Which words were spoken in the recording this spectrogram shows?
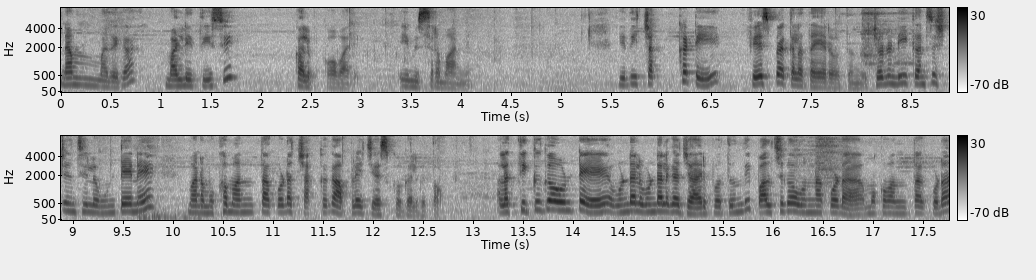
నెమ్మదిగా మళ్ళీ తీసి కలుపుకోవాలి ఈ మిశ్రమాన్ని. ఇది చక్కటి ఫేస్ ప్యాక్ అలా తయారవుతుంది. చూడండి ఈ కన్సిస్టెన్సీలో ఉంటేనే మన ముఖం అంతా కూడా చక్కగా అప్లై చేసుకోగలుగుతాం. అలా తిక్కుగా ఉంటే ఉండలు ఉండలుగా జారిపోతుంది పలుచగా ఉన్నా కూడా ముఖం అంతా కూడా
